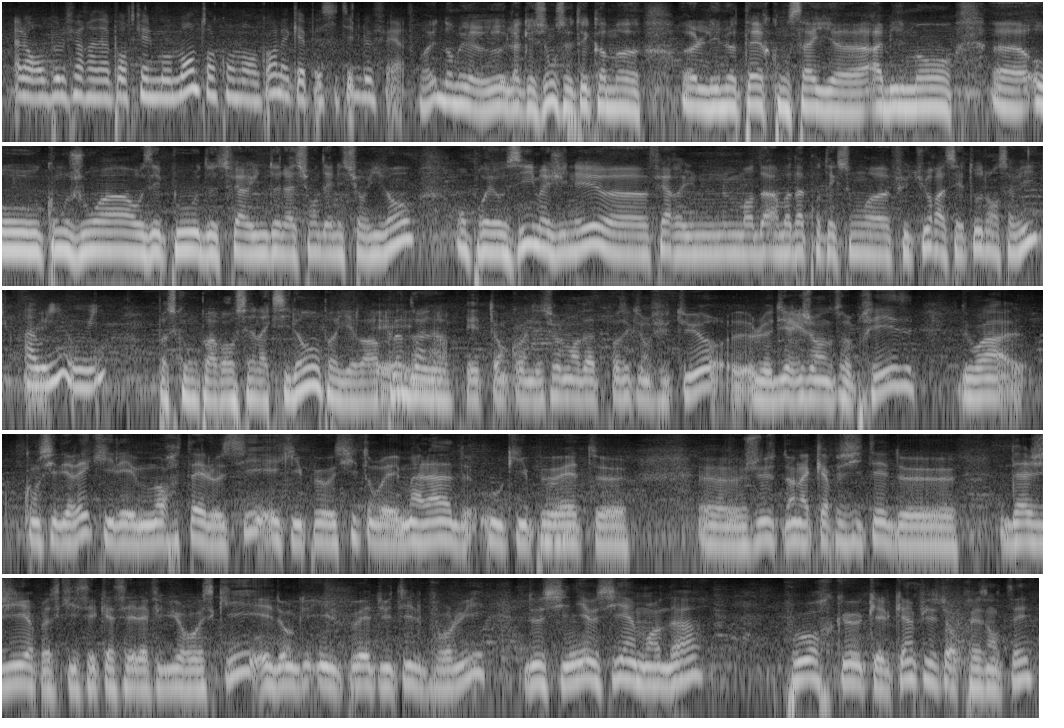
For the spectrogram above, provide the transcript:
Alors on peut le faire à n'importe quel moment tant qu'on a encore la capacité de le faire. Ouais, non mais euh, la question c'était comme euh, euh, les notaires conseillent euh, habilement euh, aux conjoints, aux époux de se faire une donation d'aînés survivants. On pourrait aussi imaginer euh, faire une mandat, un mandat de protection euh, future assez tôt dans sa vie, Ah oui, oui, oui. parce qu'on peut avoir aussi un accident, on peut y avoir Et, plein de... voilà. Et tant qu'on est sur le mandat de protection future, le dirigeant d'entreprise doit considérer qu'il est mortel aussi et qu'il peut aussi tomber malade ou qu'il peut être euh, euh, juste dans la capacité de d'agir parce qu'il s'est cassé la figure au ski et donc il peut être utile pour lui de signer aussi un mandat pour que quelqu'un puisse le représenter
